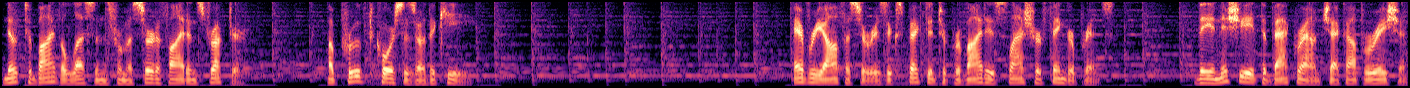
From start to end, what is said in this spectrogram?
Note to buy the lessons from a certified instructor. Approved courses are the key. Every officer is expected to provide his slash her fingerprints. They initiate the background check operation.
